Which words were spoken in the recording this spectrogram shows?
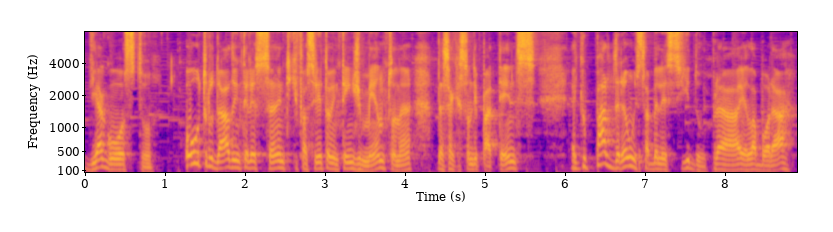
de agosto. Outro dado interessante que facilita o entendimento né, dessa questão de patentes é que o padrão estabelecido para elaborar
